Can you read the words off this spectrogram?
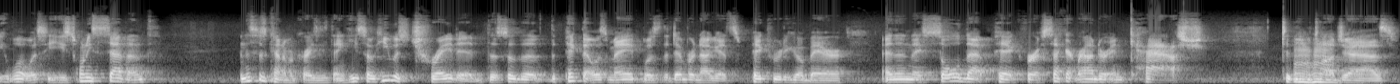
what was he? He's twenty seventh, and this is kind of a crazy thing. He so he was traded. The, so the the pick that was made was the Denver Nuggets picked Rudy Gobert, and then they sold that pick for a second rounder in cash to the Utah Jazz,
